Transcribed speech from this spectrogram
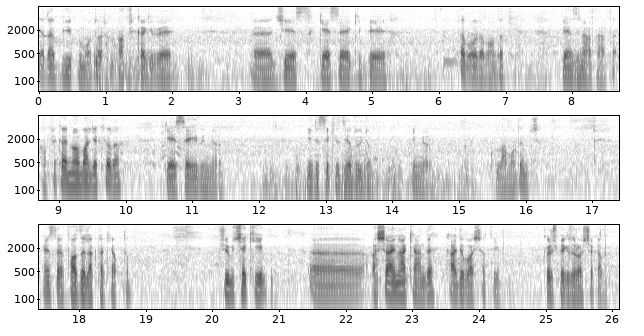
Ya da büyük bir motor. Afrika gibi e, GS, GS gibi tabi o zaman da benzin artardı. Afrika'yı normal yakıyor da GS'yi bilmiyorum. 7-8 diye duydum. Bilmiyorum. Kullanmadığım için. Neyse fazla lak lak yaptım. Şunu bir çekeyim. Ee, aşağı inerken de kaydı başlatayım. Görüşmek üzere. Hoşçakalın.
